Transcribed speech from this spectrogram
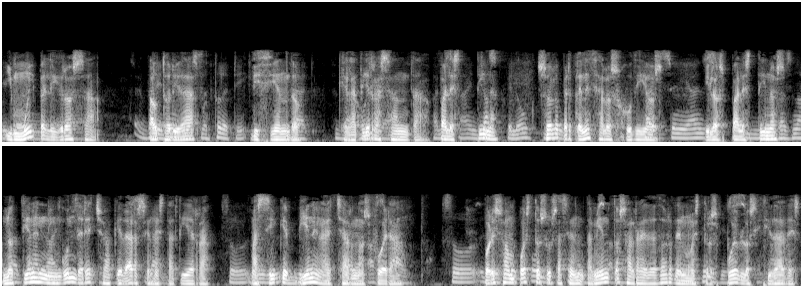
y muy peligrosa autoridad diciendo que la Tierra Santa, Palestina, solo pertenece a los judíos y los palestinos no tienen ningún derecho a quedarse en esta tierra, así que vienen a echarnos fuera. Por eso han puesto sus asentamientos alrededor de nuestros pueblos y ciudades,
